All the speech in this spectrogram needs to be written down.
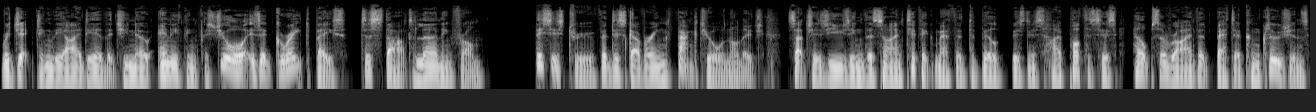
rejecting the idea that you know anything for sure is a great base to start learning from. This is true for discovering factual knowledge, such as using the scientific method to build business hypotheses helps arrive at better conclusions,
